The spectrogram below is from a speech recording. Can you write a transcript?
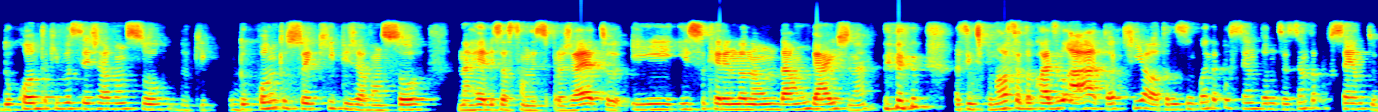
do quanto que você já avançou, do, que, do quanto sua equipe já avançou na realização desse projeto, e isso, querendo ou não, dá um gás, né? assim, tipo, nossa, eu tô quase lá, tô aqui, ó, tô no 50%, tô no 60%,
